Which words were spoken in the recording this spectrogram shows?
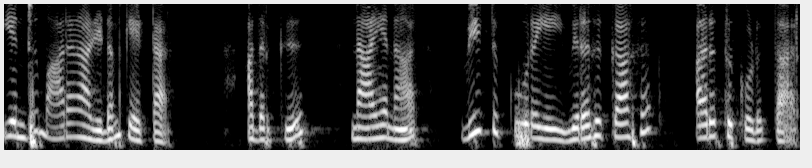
என்று மாறனாரிடம் கேட்டார். அதற்கு நாயனார் வீட்டுக்கூரையை விறகுக்காக அறுத்து கொடுத்தார்.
